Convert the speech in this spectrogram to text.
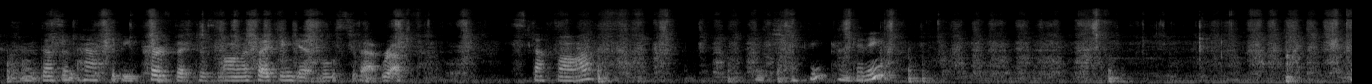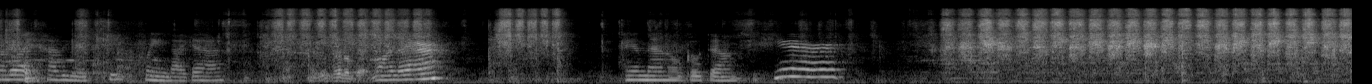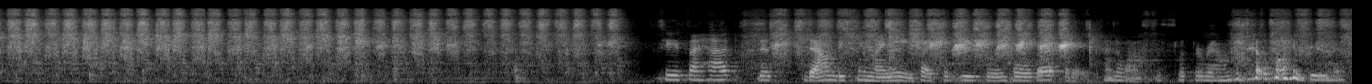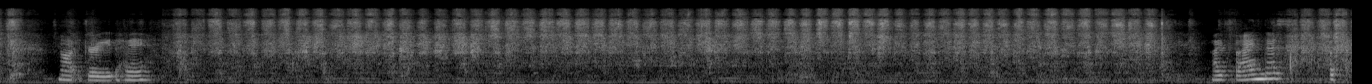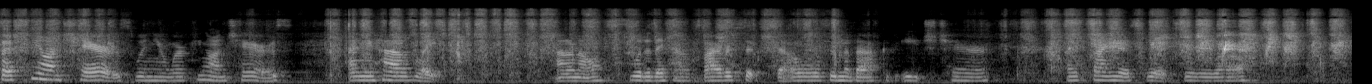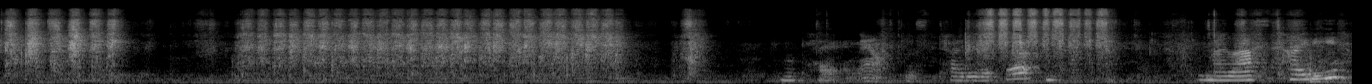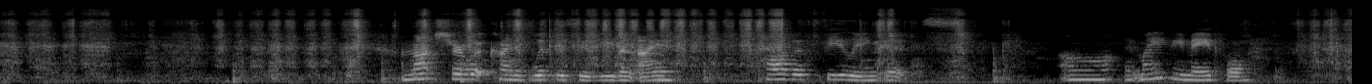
And it doesn't have to be perfect as long as I can get most of that rough stuff off, which I think I'm getting. Of like having your cheek cleaned, I guess. There's a little bit more there. And then I'll go down to here. See, if I had this down between my knees, I could easily hold it, but it kind of wants to slip around a bit while I'm doing it. Not great, hey? I find this especially on chairs when you're working on chairs and you have like I don't know what do they have five or six dowels in the back of each chair? I find this works really well. Okay now just tidy this up. Do my last tidy. I'm not sure what kind of wood this is even. I have a feeling it's, uh, it might be maple.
